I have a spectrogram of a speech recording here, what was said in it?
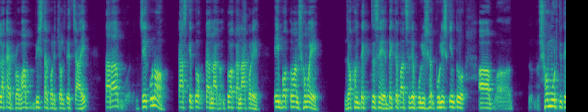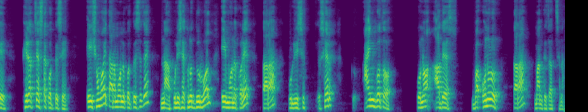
এলাকায় প্রভাব বিস্তার করে চলতে চায়, তারা যে কোনো কাজকে তোয়াক্কা না তোয়াক্কা না করে এই বর্তমান সময়ে যখন দেখতেছে, দেখতে পাচ্ছে যে পুলিশ পুলিশ কিন্তু সমূর্তিতে ফেরার চেষ্টা করতেছে। এই সময় তারা মনে করতেছে যে, না, পুলিশ এখনও দুর্বল। এই মনে করে তারা পুলিশের আইনগত কোনো আদেশ বা অনুরোধ তারা মানতে চাচ্ছে না।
